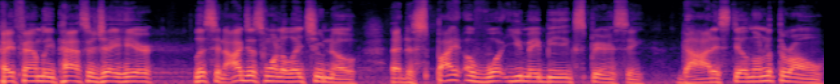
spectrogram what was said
Hey family, Pastor Jay here. Listen, I just want to let you know that despite of what you may be experiencing, God is still on the throne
